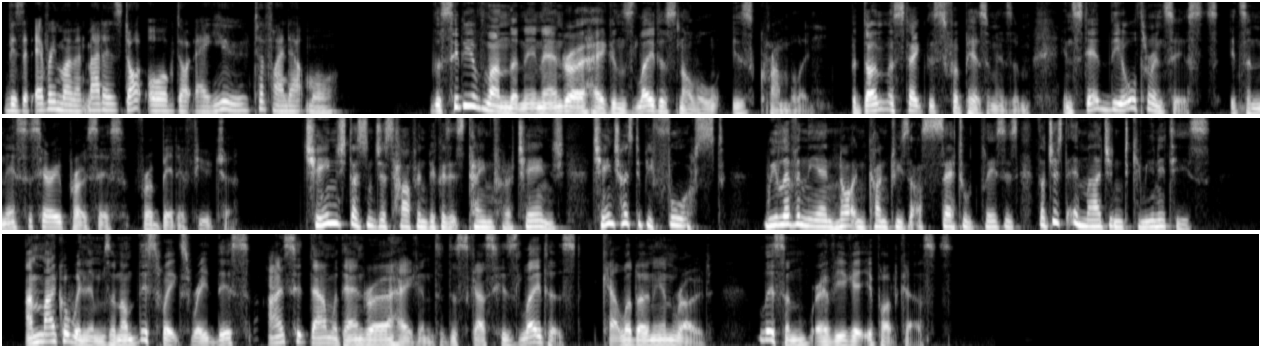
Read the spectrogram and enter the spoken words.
Visit everymomentmatters.org.au to find out more. The City of London in Andrew O'Hagan's latest novel is crumbling. But don't mistake this for pessimism. Instead, the author insists it's a necessary process for a better future. Change doesn't just happen because it's time for a change. Change has to be forced. We live in the end not in countries that are settled places, they're just imagined communities. I'm Michael Williams, and on this week's Read This, I sit down with Andrew O'Hagan to discuss his latest, Caledonian Road. Listen wherever you get your podcasts.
